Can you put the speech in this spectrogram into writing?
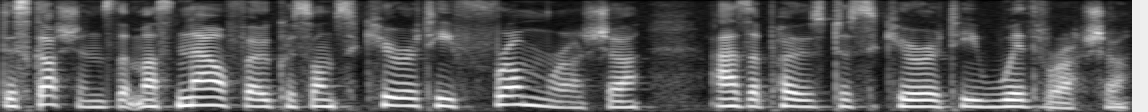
Discussions that must now focus on security from Russia as opposed to security with Russia.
